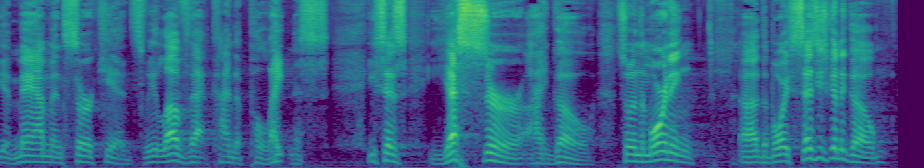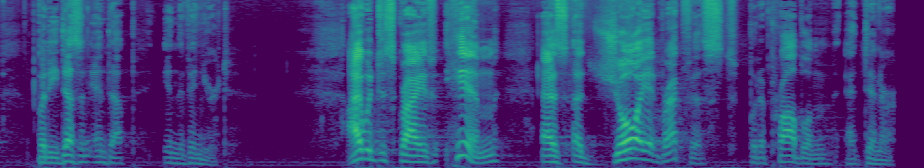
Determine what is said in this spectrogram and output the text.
You ma'am and sir kids. We love that kind of politeness. He says, Yes, sir, I go. So in the morning, uh, the boy says he's going to go, but he doesn't end up in the vineyard. I would describe him as a joy at breakfast, but a problem at dinner.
